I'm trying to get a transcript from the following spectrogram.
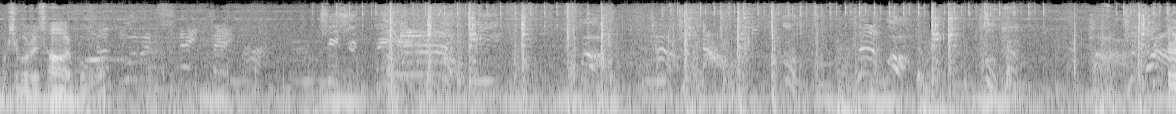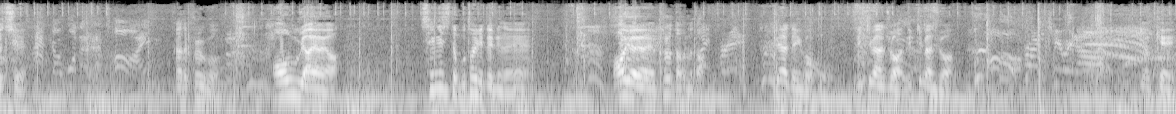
혹시 모를 상황을 보고. 그렇지. 가드 풀고. 어우 야야야. 생기지도 못하게 때리네 어야야야 그렇다 그렇다. 빼야돼 이거. 느낌이 안 좋아 느낌이 안 좋아. 오케이.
